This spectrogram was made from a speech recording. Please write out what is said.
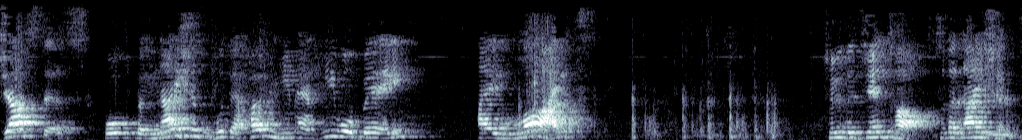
justice well, the nations will put their hope in him, and he will be a light to the Gentiles, to the nations.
